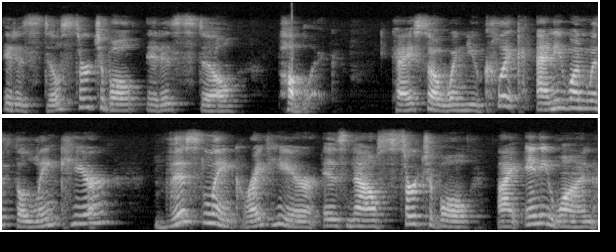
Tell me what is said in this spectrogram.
it is still searchable. It is still public. Okay, so when you click anyone with the link here, this link right here is now searchable by anyone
